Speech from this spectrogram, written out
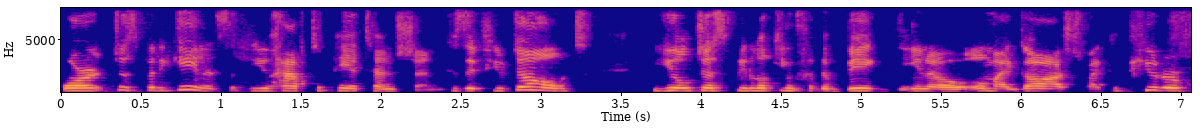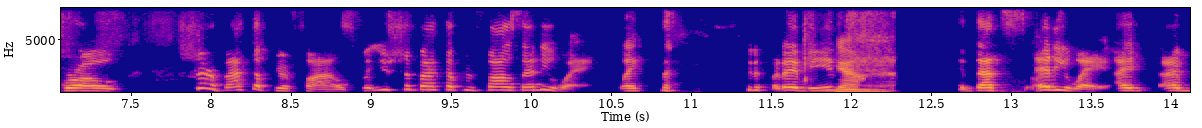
Or just, but again, it's you have to pay attention because if you don't, you'll just be looking for the big, you know, oh my gosh, my computer broke. Sure, back up your files, but you should back up your files anyway. Like you know what I mean? Yeah. That's anyway. I, I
